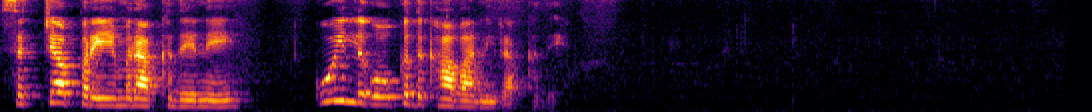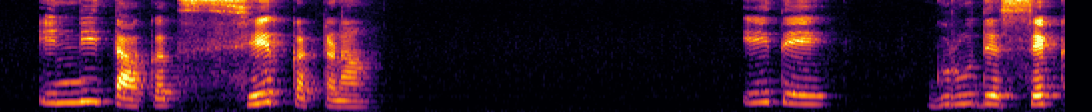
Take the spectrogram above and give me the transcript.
ਸੱਚਾ ਪ੍ਰੇਮ ਰੱਖਦੇ ਨੇ, ਕੋਈ ਲਗੋਕ ਦਿਖਾਵਾ ਨਹੀਂ ਰੱਖਦੇ। ਇੰਨੀ ਤਾਕਤ ਸਿਰ ਕੱਟਣਾ ਇਹ ਤੇ ਗੁਰੂ ਦੇ ਸਿੱਖ,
